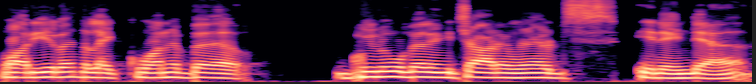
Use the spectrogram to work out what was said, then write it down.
or even like one of the global HR awards in India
